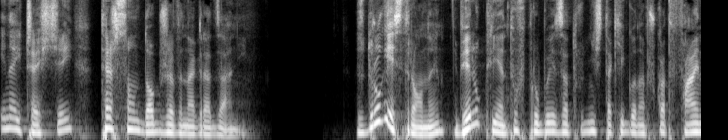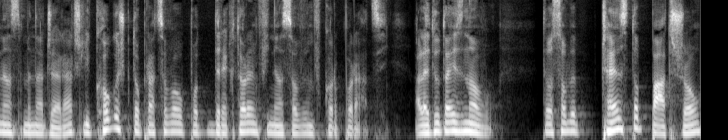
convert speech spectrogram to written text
i najczęściej też są dobrze wynagradzani. Z drugiej strony, wielu klientów próbuje zatrudnić takiego na przykład finance managera, czyli kogoś, kto pracował pod dyrektorem finansowym w korporacji. Ale tutaj znowu, te osoby często patrzą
